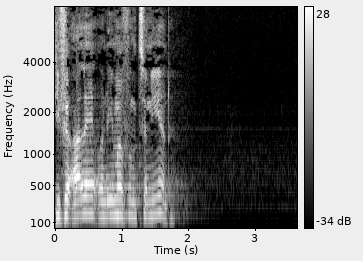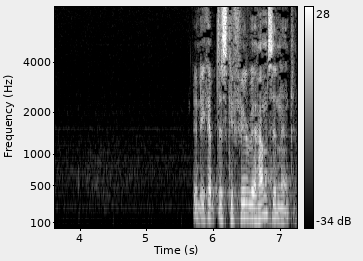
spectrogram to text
die für alle und immer funktioniert. Und ich habe das Gefühl, wir haben sie nicht.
